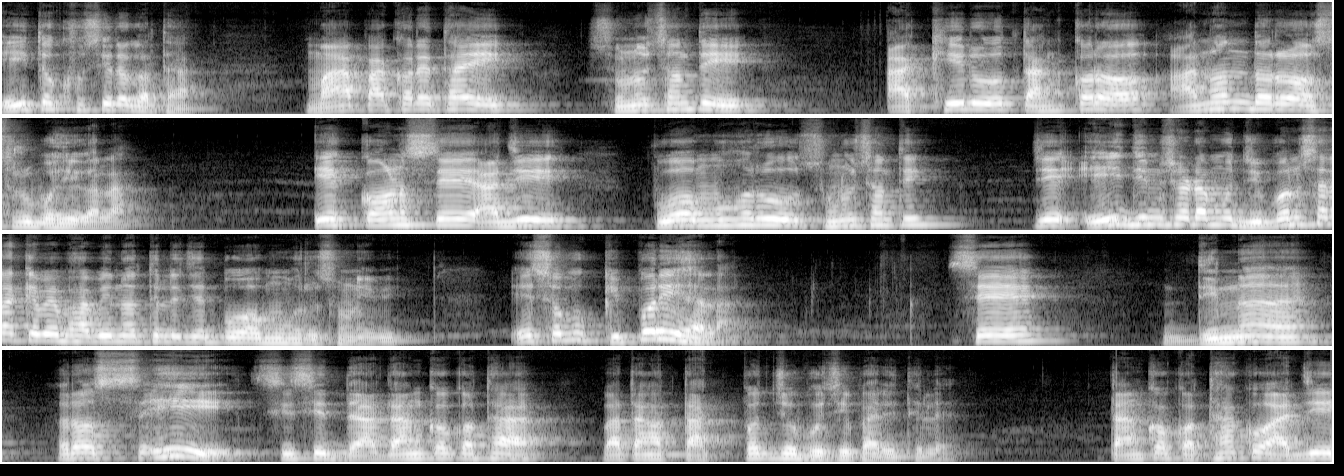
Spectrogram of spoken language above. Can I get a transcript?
ଏଇ ତ ଖୁସିର କଥା। ମା ପାଖରେ ଥାଇ ଶୁଣୁଛନ୍ତି ଆଖିରୁ ତାଙ୍କର ଆନନ୍ଦର ଅଶ୍ରୁ ବହିଗଲା। ଏ କ'ଣ ସେ ଆଜି ପୁଅ ମୁହଁରୁ ଶୁଣୁଛନ୍ତି? ଯେ ଏଇ ଜିନିଷଟା ମୁଁ ଜୀବନ ସାରା କେବେ ଭାବିନଥିଲି ଯେ ପୁଅ ମୁହଁରୁ ଶୁଣିବି। ଏସବୁ କିପରି ହେଲା? ସେ ଦିନର ସେହି ଶିଶି ଦାଦାଙ୍କ କଥା ବା ତାଙ୍କ ତାତ୍ପର୍ଯ୍ୟ ବୁଝିପାରିଥିଲେ। ତାଙ୍କ କଥାକୁ ଆଜି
